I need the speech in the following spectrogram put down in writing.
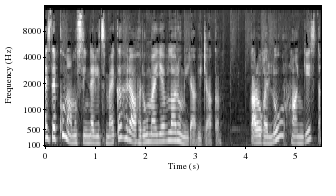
Այս դեպքում ամուսիններից մեկը հրահրում է եւ լարում իրավիճակը։ Կարող է լուր, հանգիստ,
